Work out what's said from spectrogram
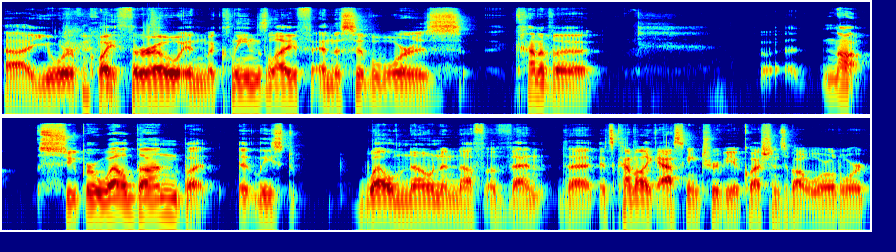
Uh, you were quite thorough in McLean's life, and the Civil War is kind of a uh, not super well done, but at least well known enough event that it's kind of like asking trivia questions about World War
